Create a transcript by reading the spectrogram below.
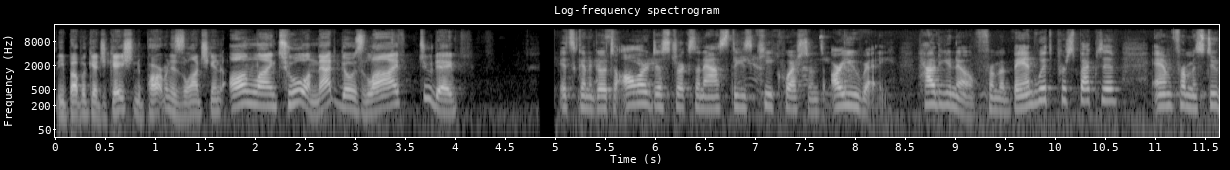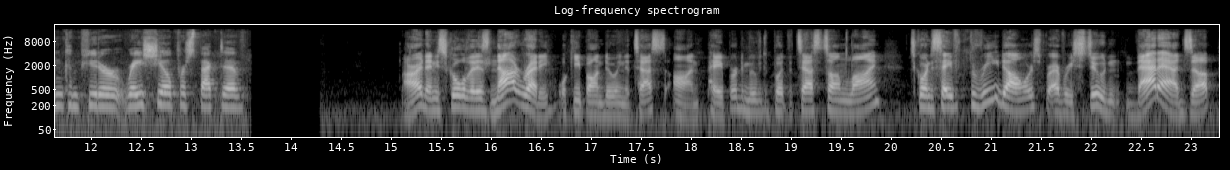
the Public Education Department is launching an online tool and that goes live today. It's going to go to all our districts and ask these key questions. Are you ready? How do you know? From a bandwidth perspective and from a student computer ratio perspective. All right, any school that is not ready will keep on doing the tests on paper. To move to put the tests online, it's going to save $3 for every student. That adds up.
